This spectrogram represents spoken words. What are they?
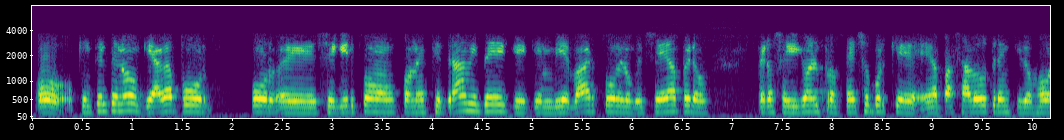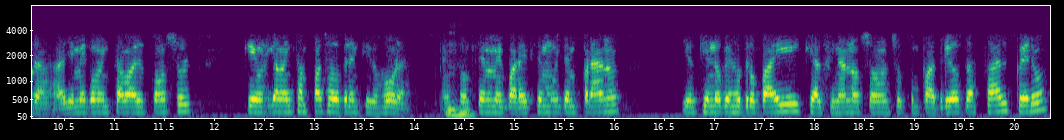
o que intente no, que haga por por eh, seguir con, con este trámite, que, que envíe barcos, lo que sea, pero pero seguir con el proceso porque ha pasado 32 horas. Ayer me comentaba el cónsul que únicamente han pasado 32 horas. Entonces me parece muy temprano. Yo entiendo que es otro país, que al final no son sus compatriotas tal, pero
